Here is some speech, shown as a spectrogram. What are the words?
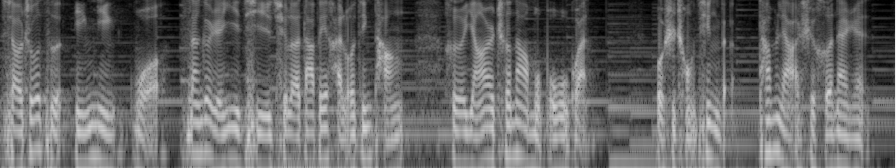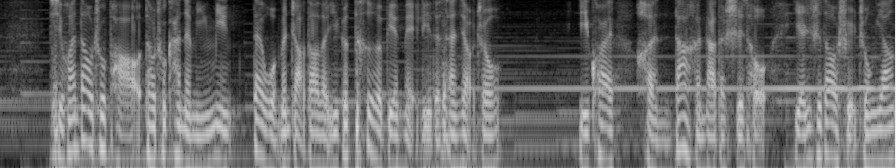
小桌子、明明、我三个人一起去了大悲海螺金堂和杨二车纳木博物馆。我是重庆的，他们俩是河南人。喜欢到处跑、到处看的明明带我们找到了一个特别美丽的三角洲，一块很大很大的石头岩石到水中央，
